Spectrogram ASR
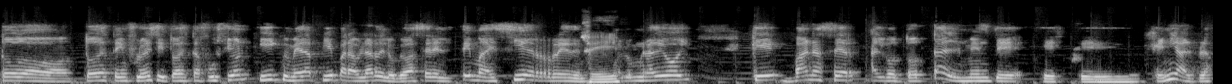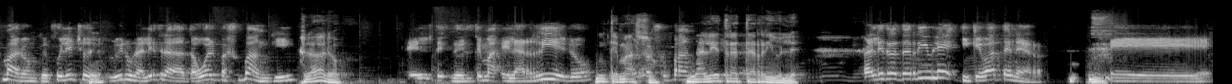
todo, toda esta influencia y toda esta fusión y me da pie para hablar de lo que va a ser el tema de cierre de nuestra columna de hoy que van a ser algo totalmente este, genial, plasmaron, que fue el hecho de incluir una letra de Atahualpa Yupanqui. Claro del tema El Arriero. Un temazo. Una letra terrible. Una letra terrible y que va a tener eh,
